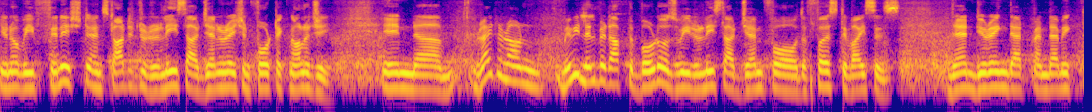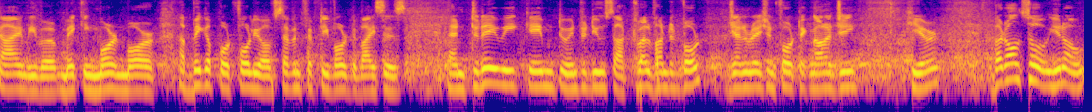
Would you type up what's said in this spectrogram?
you know, we finished and started to release our Generation 4 technology. In um, right around maybe a little bit after Bordeaux, we released our Gen 4, the first devices. Then during that pandemic time, we were making more and more a bigger portfolio of 750 volt devices. And today we came to introduce our 1200 volt Generation 4 technology here. But also, you know,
